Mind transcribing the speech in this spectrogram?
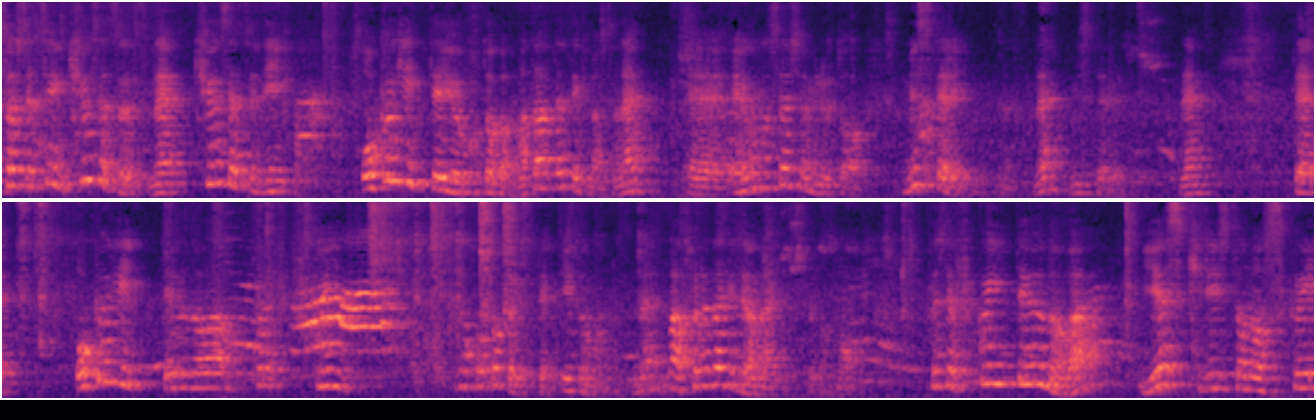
そして次に9節ですね。9節に「奥義」っていう言葉また出てきましたね、えー、英語の聖書を見るとミステリーですね。ミステリーですね。で奥義っていうのはこれ福音のことと言っていいと思うんですね。まあそれだけじゃないですけども。そして福音っていうのはイエス・キリストの救い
